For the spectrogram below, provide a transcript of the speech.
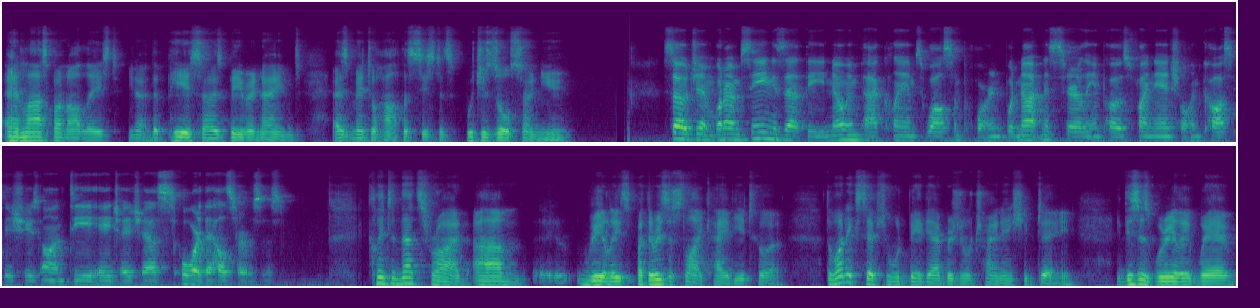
And last but not least, you know, the PSOs be renamed as mental health assistants, which is also new. So, Jim, what I'm seeing is that the no impact claims, whilst important, would not necessarily impose financial and cost issues on DHHS or the health services. Clinton, that's right. Um, really, but there is a slight caveat to it. The one exception would be the Aboriginal traineeship deed. This is really where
